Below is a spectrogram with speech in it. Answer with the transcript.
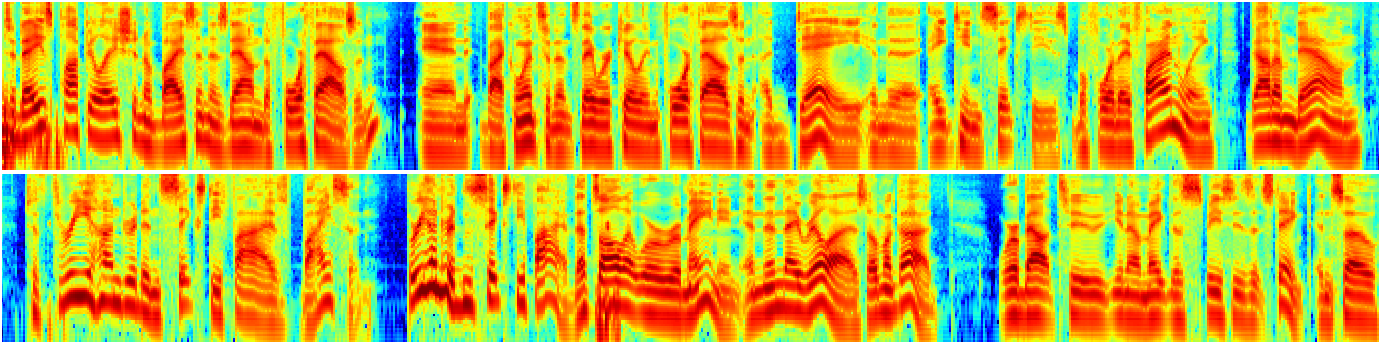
Today's population of bison is down to four thousand and by coincidence, they were killing 4,000 a day in the 1860s before they finally got them down to 365 bison. 365. That's all that were remaining. And then they realized, oh my God, we're about to, you know, make this species extinct. And so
